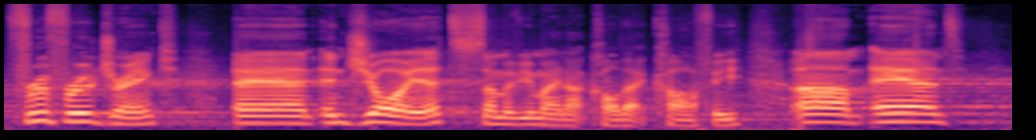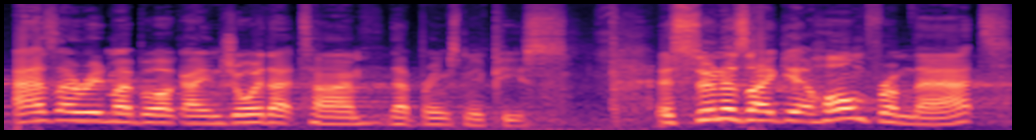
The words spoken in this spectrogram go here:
frou-frou drink, and enjoy it. Some of you might not call that coffee. Um, and as I read my book, I enjoy that time. That brings me peace. As soon as I get home from that,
